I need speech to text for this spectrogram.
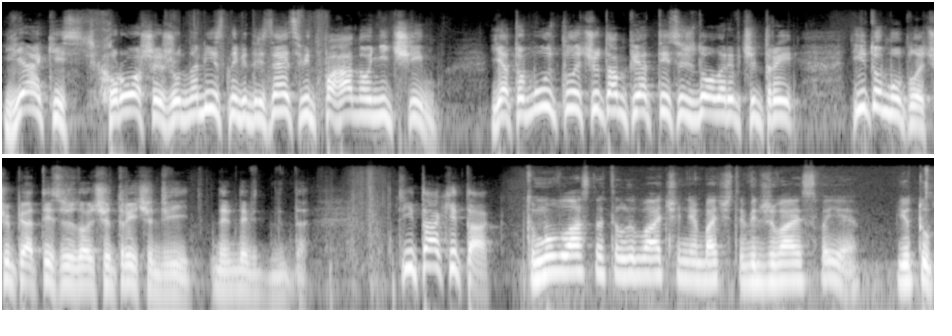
Якість хороший журналіст не відрізняється від поганого нічим. Я тому плачу там 5 тисяч доларів чи 3, і тому плачу 5 тисяч доларів чи 3, чи 2. Не, не, не- і так, і так. Тому, власне, телебачення, бачите, відживає своє. Ютуб.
